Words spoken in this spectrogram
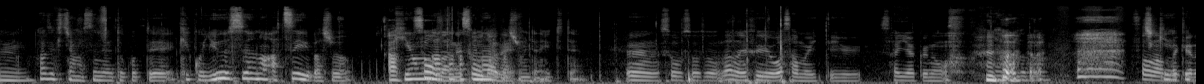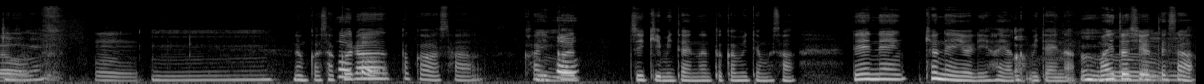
ん。和樹ちゃんが住んでるとこって結構有数の暑い場所あ気温が高くなる場所みたいなの言ってたよね。うんそうそうそう。なのに冬は寒いっていう最悪の。なるほど。そうなん地形だけど。的にね。うん。うーん。なんか桜とかさ開花時期みたいなのとか見てもさ例年去年より早くみたいなうん毎年言ってさ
